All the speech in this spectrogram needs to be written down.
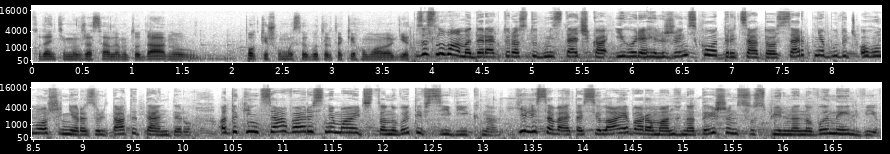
Студентів ми вже селимо туди. Ну поки що мусить бути в таких умовах, є. За словами директора студмістечка Ігоря Гільжинського, 30 серпня будуть оголошені результати тендеру. А до кінця вересня мають встановити всі вікна. Єлісавета Сілаєва, Роман Гнатишин, Суспільне новини, Львів.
